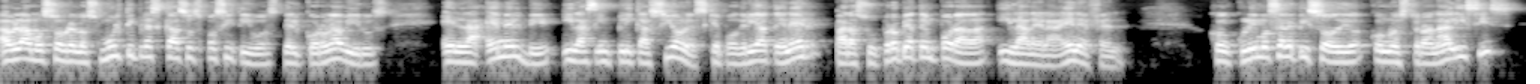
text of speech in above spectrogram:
hablamos sobre los múltiples casos positivos del coronavirus en la MLB y las implicaciones que podría tener para su propia temporada y la de la NFL. Concluimos el episodio con nuestro análisis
